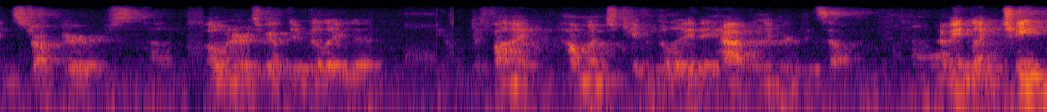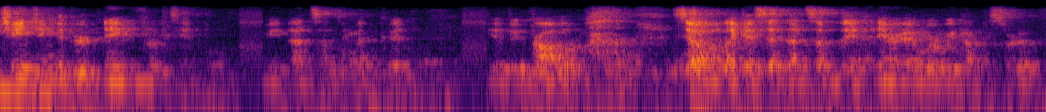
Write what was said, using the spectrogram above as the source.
instructors um, owners, we have the ability to you know, define how much capability they have in the group itself. I mean, like change, changing the group name, for example. I mean, that's something that could be a big problem. so, like I said, that's something, an area where we have to sort of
